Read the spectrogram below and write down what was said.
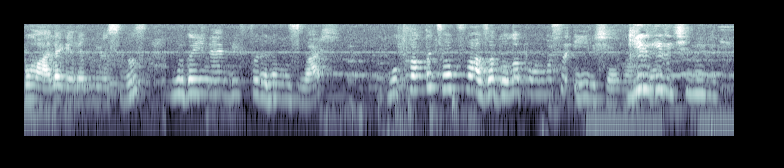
bu hale gelebiliyorsunuz. Burada yine bir fırınımız var. Mutfakta çok fazla dolap olması iyi bir şey var. Gir gir içime gir.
